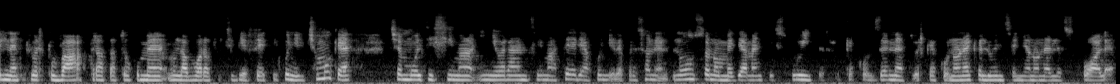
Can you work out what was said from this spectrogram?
il network va trattato come un lavoro a tutti gli effetti. Quindi diciamo che c'è moltissima ignoranza in materia, quindi le persone non sono mediamente istruite su che cos'è il network, ecco, non è che lo insegnano nelle scuole,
